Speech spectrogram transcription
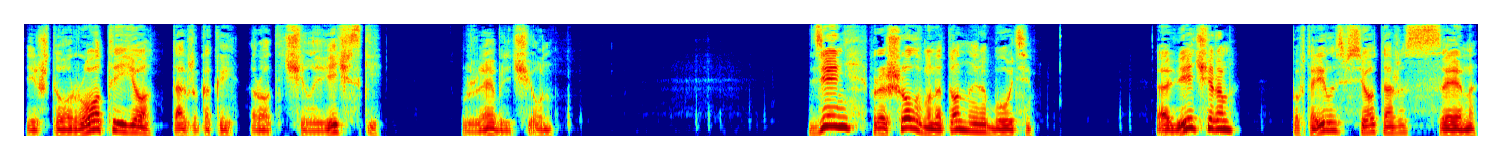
и что род ее, так же, как и род человеческий, уже обречен. День прошел в монотонной работе, а вечером повторилась все та же сцена.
